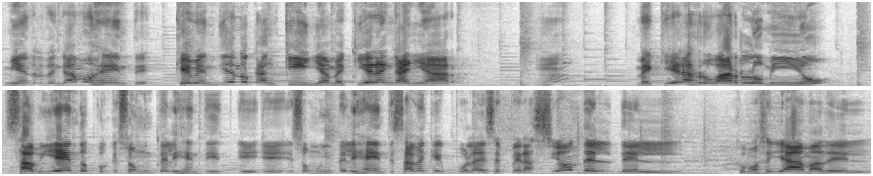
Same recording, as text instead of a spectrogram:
mientras tengamos gente que vendiendo canquiña me quiera engañar, me quiera robar lo mío, sabiendo, porque son inteligentes, eh, son muy inteligentes, saben que por la desesperación del, ¿cómo se llama? Del,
